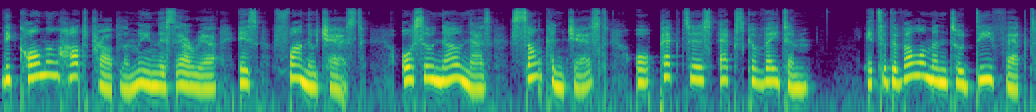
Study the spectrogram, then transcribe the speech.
The common heart problem in this area is funnel chest, also known as sunken chest or pectus excavatum. It's a developmental defect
